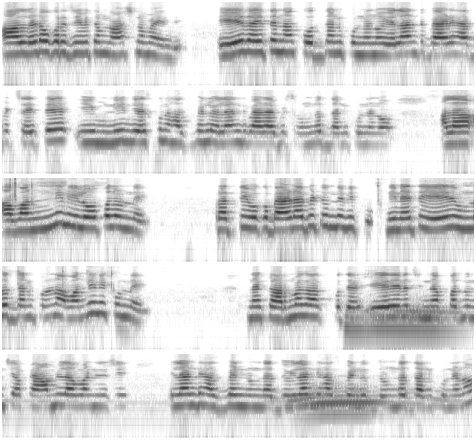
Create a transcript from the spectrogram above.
ఆల్రెడీ ఒకరి జీవితం నాశనం అయింది ఏదైతే నాకు వద్దనుకున్నానో ఎలాంటి బ్యాడ్ హ్యాబిట్స్ అయితే ఈ నేను చేసుకున్న హస్బెండ్లో ఎలాంటి బ్యాడ్ హ్యాబిట్స్ ఉండొద్దు అనుకున్నానో అలా అవన్నీ నీ లోపల ఉన్నాయి. ప్రతి ఒక్క బ్యాడ్ హ్యాబిట్ ఉంది నీకు. నేనైతే ఏది ఉండొద్దు అనుకున్నానో అవన్నీ నీకు ఉన్నాయి. నా కర్మ కాకపోతే ఏదైనా చిన్నప్పటి నుంచి ఆ ఫ్యామిలీ అవ్వని చూసి ఇలాంటి హస్బెండ్ ఉండద్దు ఇలాంటి హస్బెండ్ ఉండద్దు అనుకున్నాను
